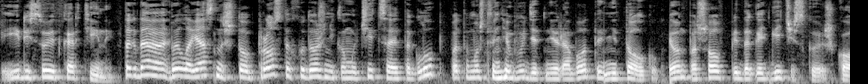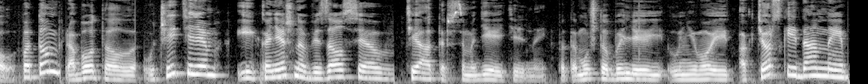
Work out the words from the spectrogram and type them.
и рисует картины. Тогда было ясно, что просто художником учиться это глупо, потому что не будет ни работы, ни толку. И он пошел в педагогическую школу. Потом работал учителем и, конечно, ввязался в театр самодеятельный, потому что были у него и актерские данные,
